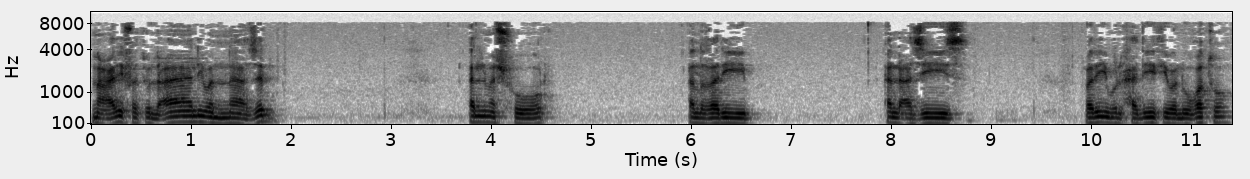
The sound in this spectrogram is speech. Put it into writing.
معرفة العالي والنازل. المشهور الغريب العزيز غريب الحديث ولغته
